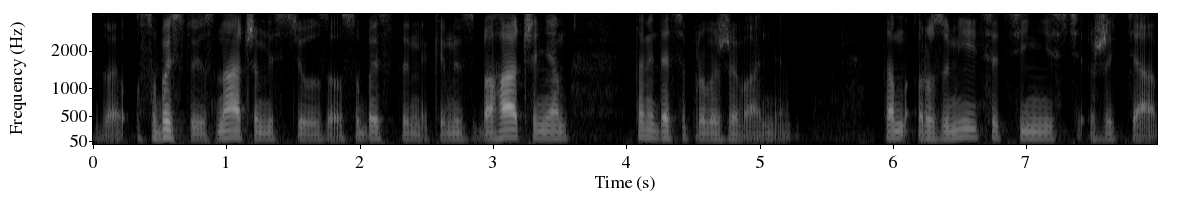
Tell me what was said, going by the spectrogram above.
за особистою значимістю, за особистим якимось збагаченням. Там йдеться про виживання. Там розуміється цінність життя,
